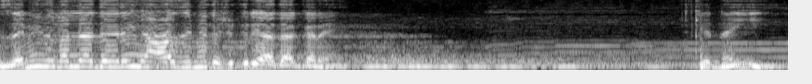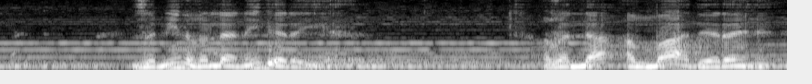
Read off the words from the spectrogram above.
ज़मीन गल्ला दे रही है, आओ ज़मीन का शुक्रिया अदा करें। कि नहीं, ज़मीन गल्ला नहीं दे रही है। गल्ला अल्लाह दे रहे हैं।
